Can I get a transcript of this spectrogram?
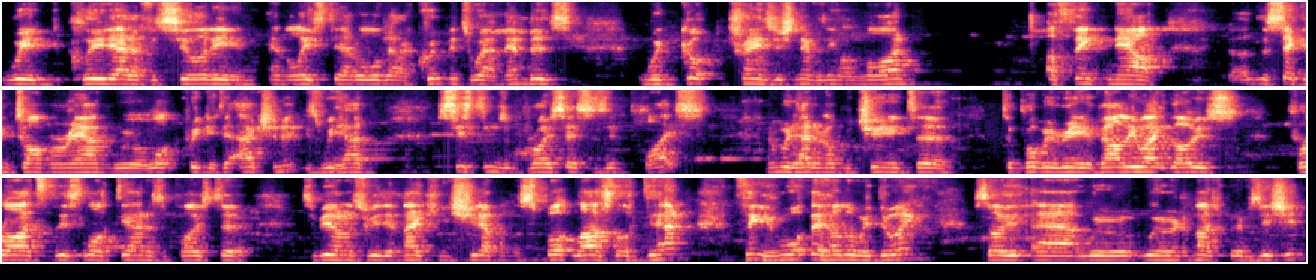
we'd cleared out a facility and, and leased out all of our equipment to our members. We'd got transitioned everything online. I think now, uh, the second time around, we were a lot quicker to action it because we had systems and processes in place, and we'd had an opportunity to to probably reevaluate those prior to this lockdown, as opposed to, to be honest with you, making shit up on the spot last lockdown, thinking what the hell are we doing? So uh, we, were, we were in a much better position.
